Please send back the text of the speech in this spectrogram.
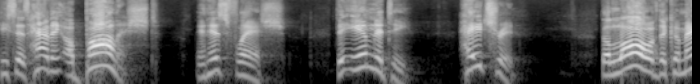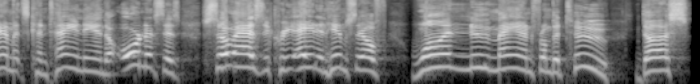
He says, having abolished in his flesh the enmity, hatred, the law of the commandments contained in the ordinances, so as to create in himself one new man from the two, thus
